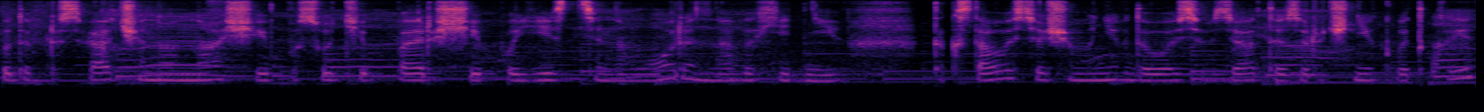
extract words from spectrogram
буде присвячено нашій, по суті, першій поїздці на море на вихідні. Так сталося, що мені вдалося взяти зручні квитки,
